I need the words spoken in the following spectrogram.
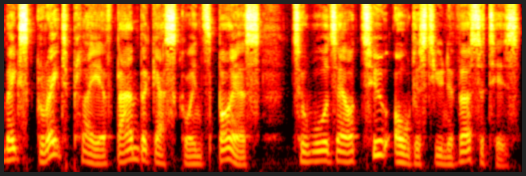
makes great play of Bamber Gascoigne's bias towards our two oldest universities.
